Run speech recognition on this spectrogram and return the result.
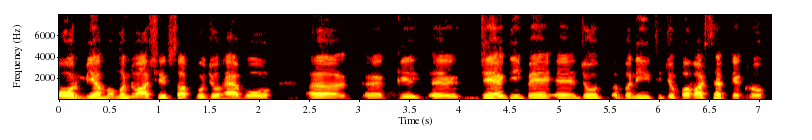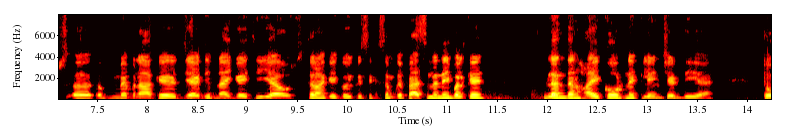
और मियाँ मोहम्मद नवाज़ शरीफ साहब को जो है वो जे आई टी पे जो बनी थी, जो व्हाट्सएप के ग्रुप्स में बना के जे आई टी बनाई गई थी या उस तरह के कोई किसी किस्म के फैसले नहीं, बल्कि लंदन हाई कोर्ट ने क्लीन चिट दिया है। तो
